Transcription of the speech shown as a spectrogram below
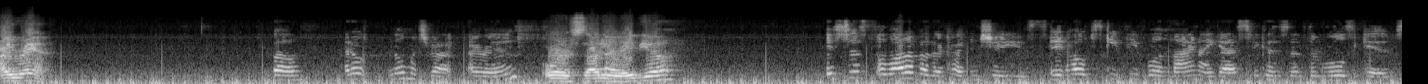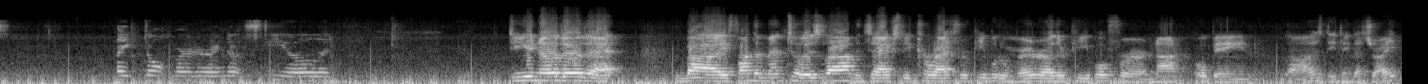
Iran Well, I don't know much about Iran. or Saudi Arabia? It's just a lot of other countries. It helps keep people in line, I guess, because of the rules it gives. Like, don't murder and don't steal and Do you know though that by fundamental Islam, it's actually correct for people to murder other people for not obeying laws? Do you think that's right?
